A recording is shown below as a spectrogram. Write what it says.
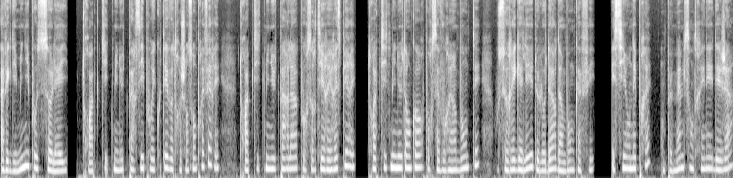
avec des mini-pauses soleil, Trois petites minutes par-ci pour écouter votre chanson préférée, trois petites minutes par-là pour sortir et respirer, trois petites minutes encore pour savourer un bon thé ou se régaler de l'odeur d'un bon café. Et si on est prêt, on peut même s'entraîner déjà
